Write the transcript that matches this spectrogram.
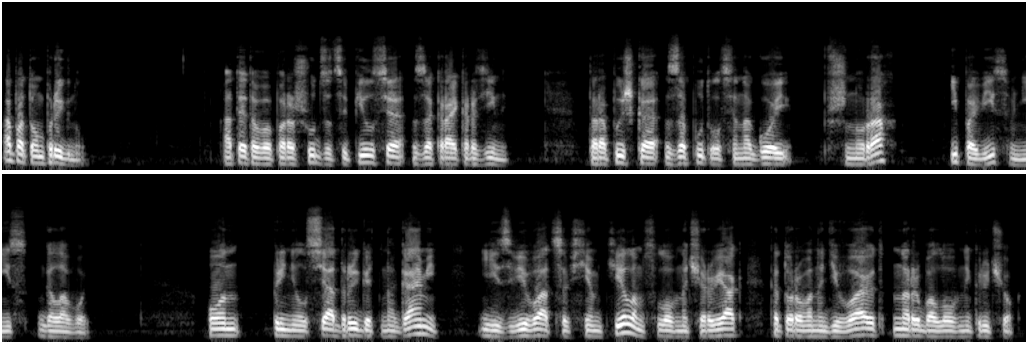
а потом прыгнул. От этого парашют зацепился за край корзины. Торопышка запутался ногой в шнурах и повис вниз головой. Он принялся дрыгать ногами и извиваться всем телом, словно червяк, которого надевают на рыболовный крючок.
